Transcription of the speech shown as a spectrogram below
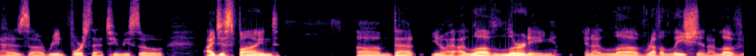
has uh, reinforced that to me. So I just find um, that you know I, I, love learning and I love revelation. I love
